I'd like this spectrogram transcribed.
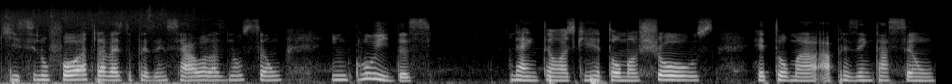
que se não for através do presencial, elas não são incluídas. Né? Então, acho que retoma os shows, retoma a apresentação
